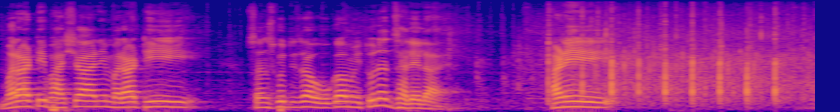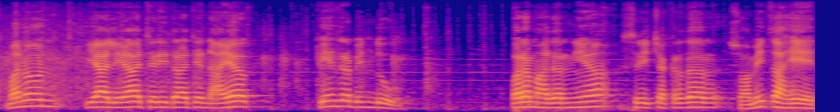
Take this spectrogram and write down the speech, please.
मराठी भाषा आणि मराठी संस्कृतीचा उगम इथूनच झालेला आहे. आणि म्हणून या लीळाचरित्राचे नायक केंद्रबिंदू परम आदरणीय श्री चक्रधर स्वामीच आहेत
